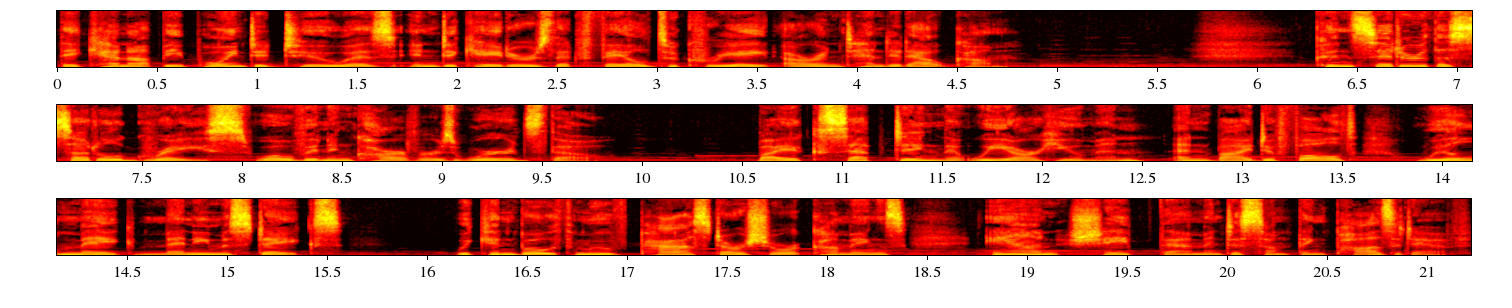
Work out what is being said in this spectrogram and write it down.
they cannot be pointed to as indicators that failed to create our intended outcome. Consider the subtle grace woven in Carver's words, though. By accepting that we are human, and by default will make many mistakes, we can both move past our shortcomings and shape them into something positive.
